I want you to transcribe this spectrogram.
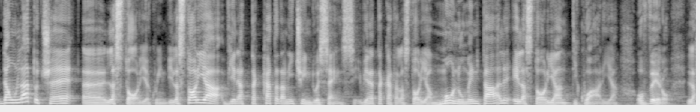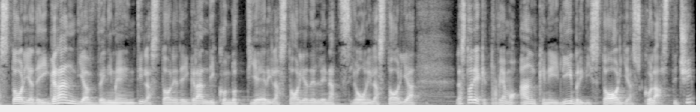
da un lato c'è eh, la storia, quindi. La storia viene attaccata da Nietzsche in due sensi, viene attaccata la storia monumentale e la storia antiquaria, ovvero la storia dei grandi avvenimenti, la storia dei grandi condottieri, la storia delle nazioni, la storia, la storia che troviamo anche nei libri di storia scolastici,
